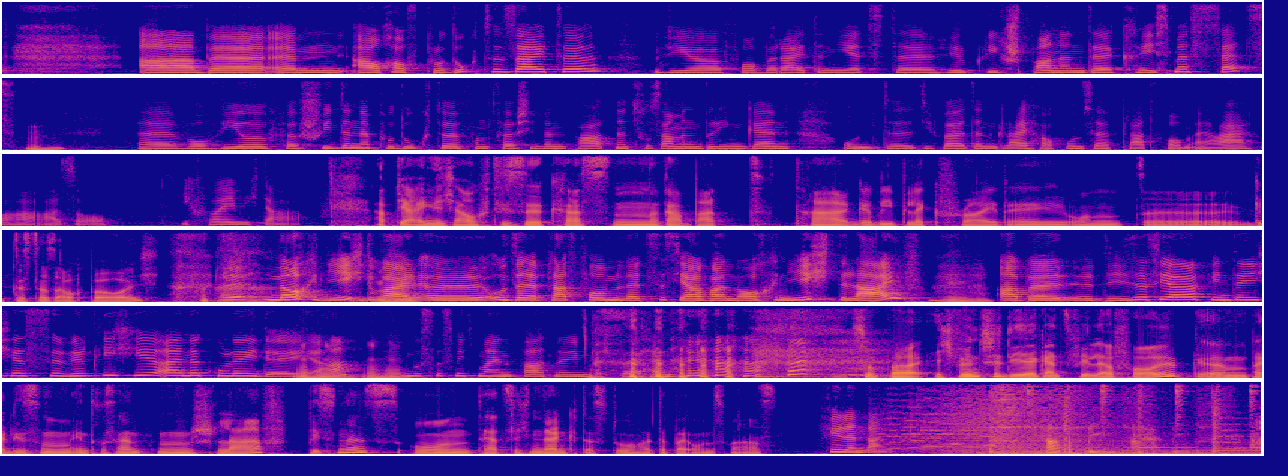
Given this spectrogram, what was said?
Aber ähm, auch auf Produktseite, wir vorbereiten jetzt äh, wirklich spannende Christmas-Sets. Mhm wo wir verschiedene Produkte von verschiedenen Partnern zusammenbringen und äh, die werden gleich auf unserer Plattform erreichbar. Also ich freue mich da. Habt ihr eigentlich auch diese krassen Rabatt? Tage wie Black Friday und äh, gibt es das auch bei euch? Äh, noch nicht, mhm. weil äh, unsere Plattform letztes Jahr war noch nicht live, mhm. aber äh, dieses Jahr finde ich es wirklich hier eine coole Idee. Mhm, ja? Mhm. Ich muss es mit meinen Partnern besprechen. Super, ich wünsche dir ganz viel Erfolg ähm, bei diesem interessanten Schlafbusiness und herzlichen Dank, dass du heute bei uns warst. Vielen Dank.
